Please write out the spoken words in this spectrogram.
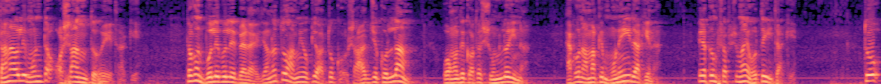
তা না হলে মনটা অশান্ত হয়ে থাকে। তখন বলে বলে বেড়ায়, জানো তো, আমি ওকে অত সাহায্য করলাম। ও আমাদের কথা শুনলই না। এখন আমাকে মনেই রাখে না। এরকম সবসময় হতেই থাকে। তো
